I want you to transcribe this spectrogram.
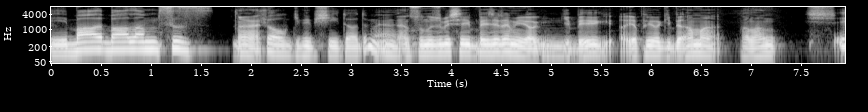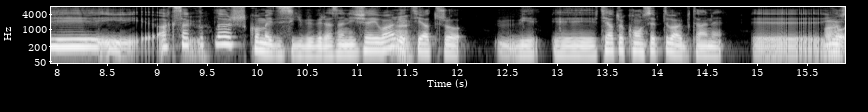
şey e, bağ, bağlamsız Evet. show gibi bir şeydi o değil mi? Evet. Yani sunucu bir şeyi beceremiyor Hmm. gibi, yapıyor gibi ama falan Ş- e, aksaklıklar komedisi gibi biraz hani şey var ya Evet. tiyatro bir e, tiyatro konsepti var bir tane E, yol-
